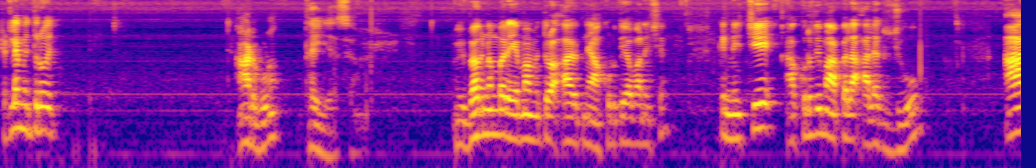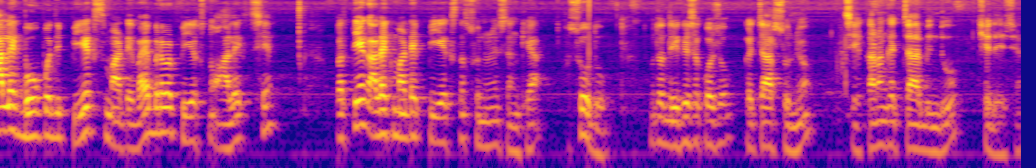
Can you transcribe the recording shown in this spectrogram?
એટલે મિત્રો આઠ ગુણ થઈ જશે. વિભાગ નંબર એમાં મિત્રો આ રીતની આકૃતિ આવવાની છે કે નીચે આકૃતિમાં આપેલા આલેખ જુઓ. આ આલેખ બહુપદી પીએક્સ માટે વાય બરાબર પીએક્સનો આલેખ છે. પ્રત્યેક આલેખ માટે પીએક્સના શૂન્યોની સંખ્યા શોધો. તમે દેખી શકો છો કે ચાર શૂન્યો છે, કારણ કે ચાર બિંદુઓ છેદે છે.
